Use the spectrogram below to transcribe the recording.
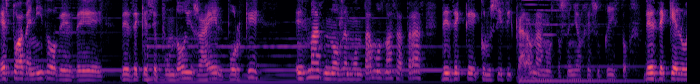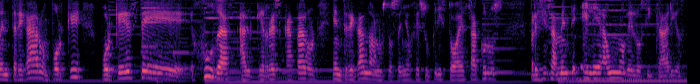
esto ha venido desde, desde que se fundó Israel. ¿Por qué? Es más, nos remontamos más atrás, desde que crucificaron a nuestro Señor Jesucristo, desde que lo entregaron. ¿Por qué? Porque este Judas al que rescataron entregando a nuestro Señor Jesucristo a esa cruz, precisamente él era uno de los sicarios,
